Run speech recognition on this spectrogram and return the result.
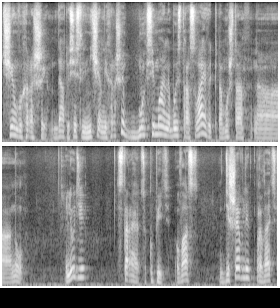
чем вы хороши, да, то есть если ничем не хороши, максимально быстро осваивать, потому что, э, ну, люди стараются купить у вас дешевле продать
